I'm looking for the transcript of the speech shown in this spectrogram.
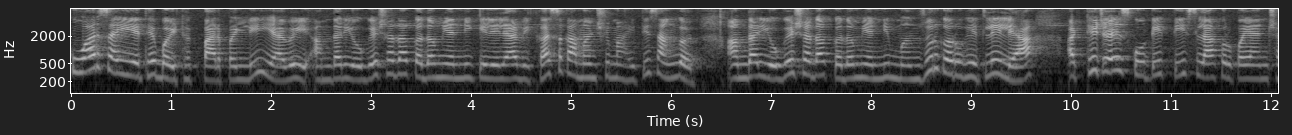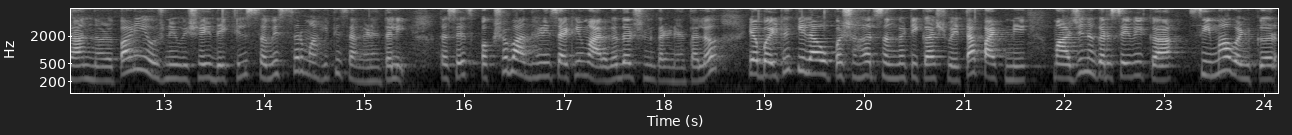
कुवारसाई येथे बैठक पार पडली. यावेळी आमदार योगेशदा कदम यांनी केलेल्या विकास कामांची माहिती सांगत आमदार योगेशदा कदम यांनी मंजूर करू घेतलेल्या अठ्ठेचाळीस कोटी तीस लाख रुपयांच्या नळपाणी योजनेविषयी देखील सविस्तर माहिती सांगण्यात आली. तसेच पक्ष बांधणीसाठी मार्गदर्शन करण्यात आलं. या बैठकीला उपशहर संघटिका श्वेता पाटणे माजी नगरसेविका सीमा वणकर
